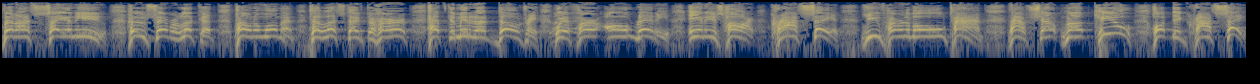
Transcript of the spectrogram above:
But I say unto you, whosoever looketh upon a woman to lust after her hath committed adultery with her already in his heart. Christ said, You've heard of old time, Thou shalt not kill. What did Christ say?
